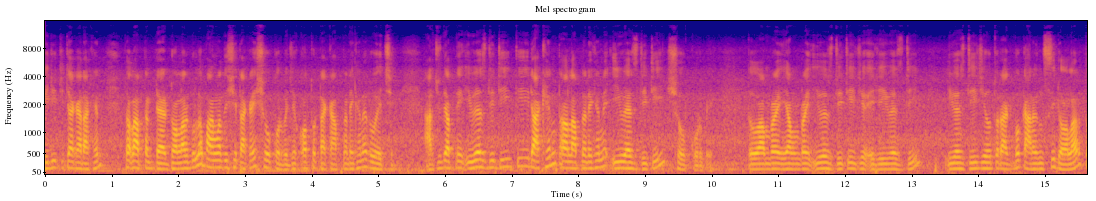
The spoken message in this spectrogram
ভিডিটি টাকা রাখেন, তাহলে আপনার ডলারগুলো বাংলাদেশি টাকায় শো করবে যে কত টাকা আপনার এখানে রয়েছে। আর যদি আপনি ইউএসডিটি রাখেন, তাহলে আপনার এখানে ইউএসডিটি শো করবে। তো আমরা আমরা ইউএসডিটি যে, এই যে ইউএসডি ইউএসডি যেহেতু রাখব কারেন্সি ডলার তো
